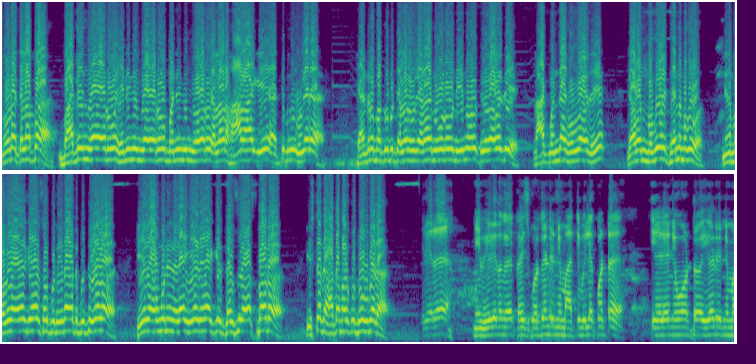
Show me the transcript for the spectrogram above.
ನೋಡಕಲ್ಲಪ್ಪ ಬಾಟ್ಲಿಂದ ಹೇಳೋರು ಹೆಣ್ಣಿನಿಂದ ಹೇಳೋರು ಮನಿನಿಂದ ಹೇಳೋರು ಎಲ್ಲಾರು ಹಾಳಾಗಿ ಹತ್ತಿ ಬಿದ್ದು ಹೋಗ್ಯಾರ. ಹೆಂಡ್ರ ಮಕ್ಳು ಬಿಟ್ಟು ಎಲ್ಲರೂ ಹೋಗ್ಯಾರ? ನೋಡು ನೀನು ತಿಳಿದಾವದಿ ನಾಲ್ಕು ಮಂದಿಯಾಗ ಹೋಗೋದಿ ಯಾವ ಒಂದ್ ಮಗು ಐತೆ ಹೆಣ್ಣು ಮಗು. ನಿನ್ನ ಮಗಳಿಗೆ ಸ್ವಲ್ಪ ನೀನಾಗ ಬಿದ್ದು ಹೇಳು. ಹೇಳಿ ಅವಂಗು ನೀನು ಹೇಳಿ ಹಾಕಿ ಕಲ್ಸು ವ್ಯವಸ್ಥೆ ಮಾಡು. ಇಷ್ಟದ ಹಠ ಮಾಡ್ಕೊಂಡು ಹೋಗ್ಬೇಡ. ಹಿರಿಯರ ನೀವ್ ಹೇಳಿದಂಗ ಕಳಿಸಿ ಕೊಡ್ತೇನ್ರಿ ನಿಮ್ಮ ಅತ್ತಿ ಬಿಲೆ ಕೊಟ್ಟ. ಹೇಳಿ ನೀವು ಹೊಂಟು ಹೇಳ್ರಿ ನಿಮ್ಮ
